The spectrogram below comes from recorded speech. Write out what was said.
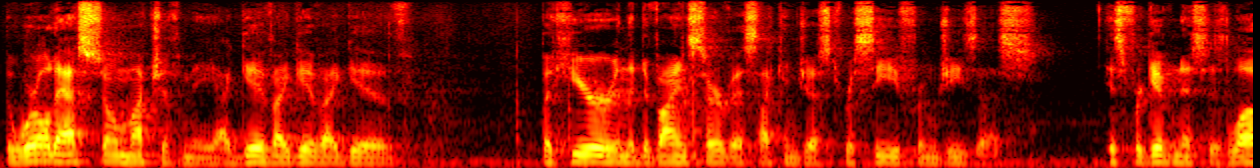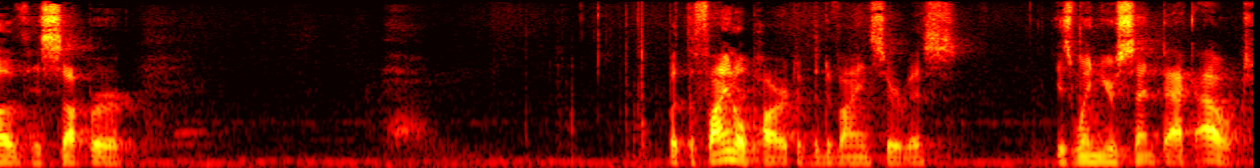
The world asks so much of me. I give, I give, I give. But here in the divine service, I can just receive from Jesus his forgiveness, his love, his supper. But the final part of the divine service is when you're sent back out.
